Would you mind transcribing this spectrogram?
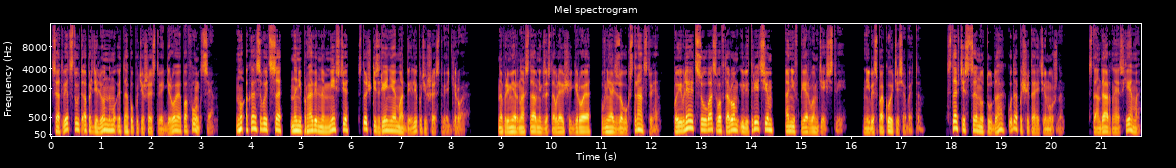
соответствует определенному этапу путешествия героя по функциям, но оказывается на неправильном месте с точки зрения модели путешествия героя. Например, наставник, заставляющий героя внять зову к странствиям, появляется у вас во втором или третьем, а не в первом действии. Не беспокойтесь об этом. Ставьте сцену туда, куда посчитаете нужным. Стандартная схема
